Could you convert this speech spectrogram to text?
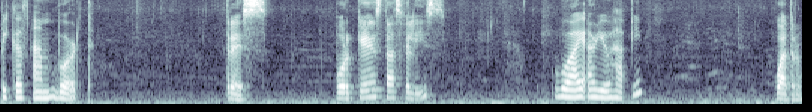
Because I'm bored. 3. ¿Por qué estás feliz? Why are you happy? 4.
